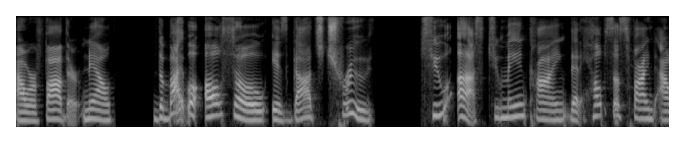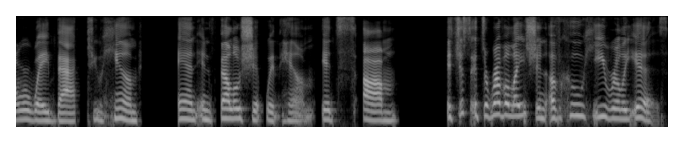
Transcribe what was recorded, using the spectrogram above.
our Father. Now, the Bible also is God's truth to us, to mankind, that helps us find our way back to Him and in fellowship with him. It's um it's just it's a revelation of who he really is.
